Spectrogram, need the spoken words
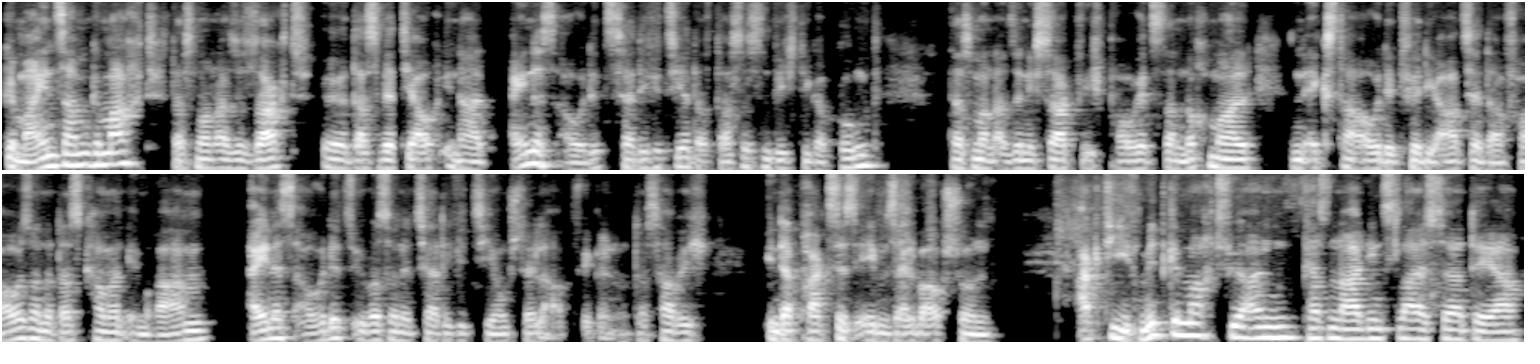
gemeinsam gemacht, dass man also sagt, äh, das wird ja auch innerhalb eines Audits zertifiziert. Auch das ist ein wichtiger Punkt, dass man also nicht sagt, ich brauche jetzt dann nochmal ein extra Audit für die AZAV, sondern das kann man im Rahmen eines Audits über so eine Zertifizierungsstelle abwickeln. Und das habe ich in der Praxis eben selber auch schon aktiv mitgemacht für einen Personaldienstleister, der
